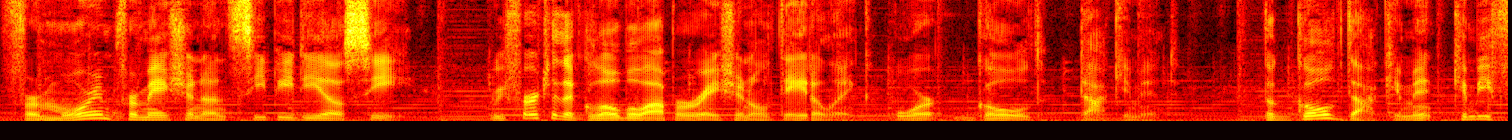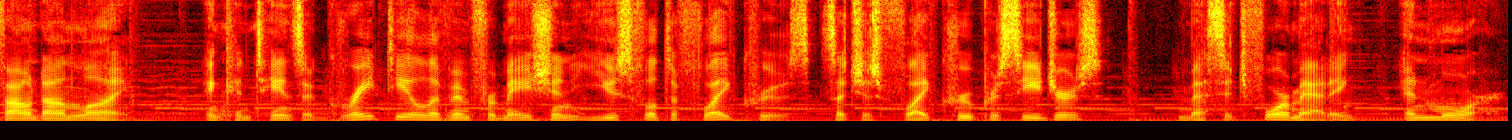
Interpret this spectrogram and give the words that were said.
For more information on CPDLC, refer to the Global Operational Data Link, or GOLD document. The GOLD document can be found online and contains a great deal of information useful to flight crews, such as flight crew procedures, message formatting, and more.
